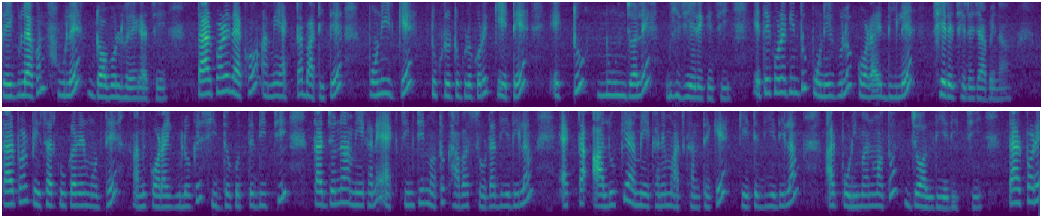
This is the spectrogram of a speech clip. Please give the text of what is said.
তো এগুলো এখন ফুলে ডবল হয়ে গেছে। তারপরে দেখো আমি একটা বাটিতে পনিরকে টুকরো টুকরো করে কেটে একটু নুন জলে ভিজিয়ে রেখেছি। এতে করে কিন্তু পনিরগুলো কড়ায় দিলে ছেড়ে ছেড়ে যাবে না। তারপর প্রেসার কুকারের মধ্যে আমি কড়াইগুলোকে সিদ্ধ করতে দিচ্ছি। তার জন্য আমি এখানে এক চিমটির মতো খাবার সোডা দিয়ে দিলাম। একটা আলুকে আমি এখানে মাঝখান থেকে কেটে দিয়ে দিলাম। আর পরিমাণ মতো জল দিয়ে দিচ্ছি। তারপরে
